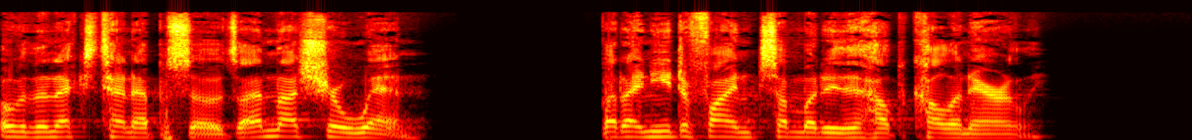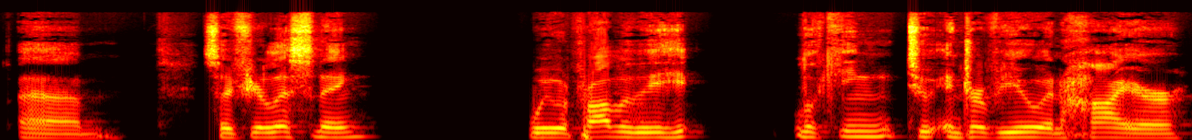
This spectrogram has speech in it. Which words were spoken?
over the next 10 episodes, I'm not sure when, but I need to find somebody to help culinarily. Um, so if you're listening, we would probably be looking to interview and hire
